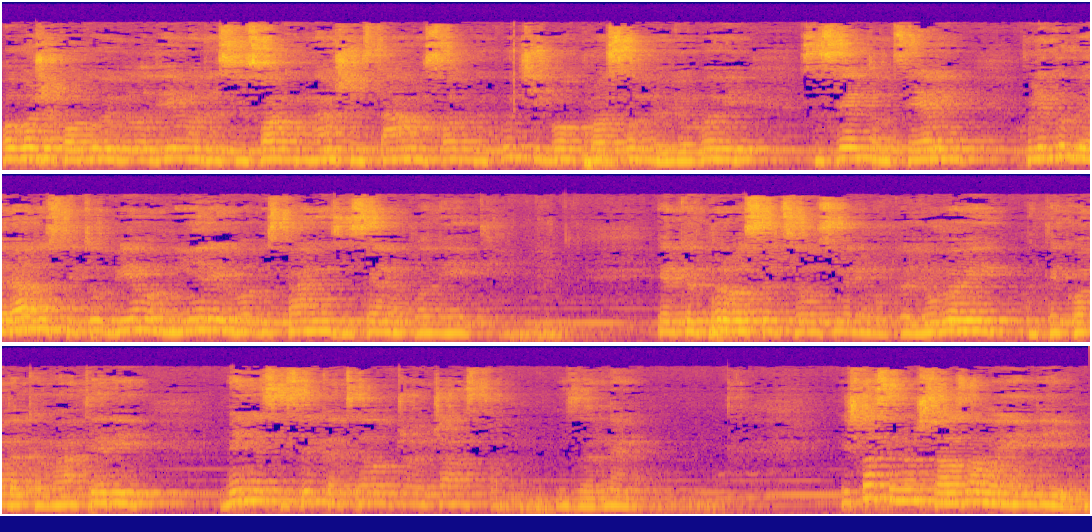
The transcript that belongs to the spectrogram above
O Bože, koliko bi bilo divno da se u svakom našem stanu, svakoj kući Bog proslavlja u ljubavi sa svetom celim, koliko bi radosti tu bilo, mire i blagostanje za sve na planeti. Jer kad prvo srce usmerimo ka ljubavi, a tek onda ka materiji, menja se slika celog čovečanstva, zar ne? I šta se još saznalo o Indiji?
